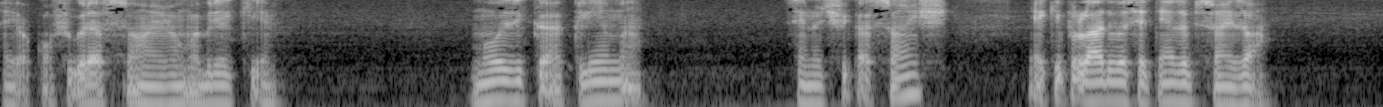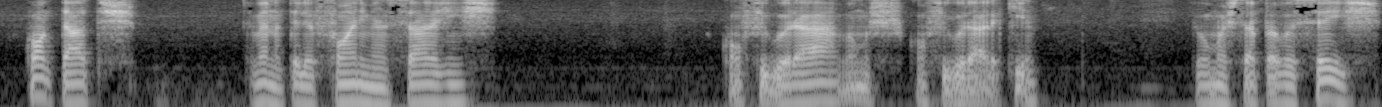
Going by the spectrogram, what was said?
Aí, ó, configurações, vamos abrir aqui. Música, clima, sem notificações. E aqui pro lado você tem as opções, ó. Contatos. Tá vendo? Telefone, mensagens. Configurar, vamos configurar aqui. Eu vou mostrar para vocês.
